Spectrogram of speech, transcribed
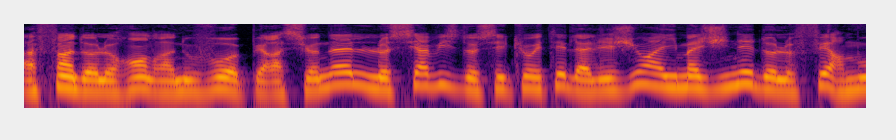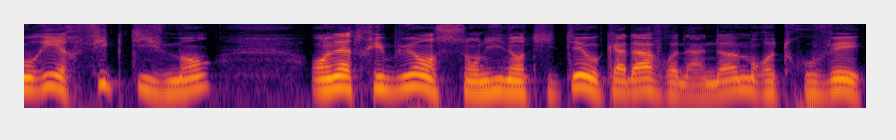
afin de le rendre à nouveau opérationnel, le service de sécurité de la Légion a imaginé de le faire mourir fictivement en attribuant son identité au cadavre d'un homme retrouvé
